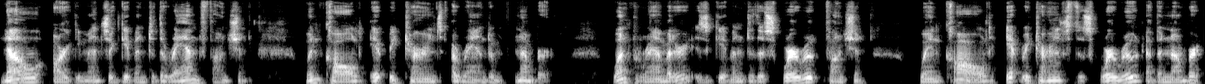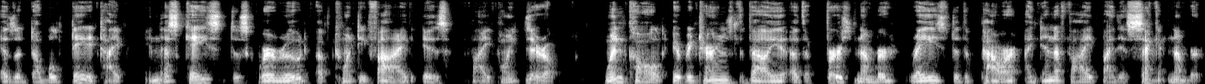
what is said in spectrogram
No arguments are given to the rand function. When called, it returns a random number. One parameter is given to the square root function. When called, it returns the square root of a number as a double data type. In this case, the square root of 25 is 5.0. When called, it returns the value of the first number raised to the power identified by the second number.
